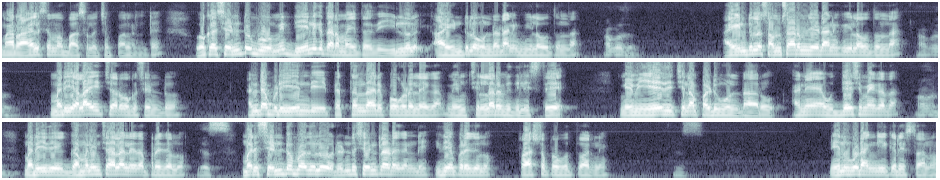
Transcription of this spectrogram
మా రాయలసీమ భాషలో చెప్పాలంటే ఒక సెంటు భూమి దేనికి ధరం అవుతుంది ఇల్లు ఆ ఇంటిలో ఉండడానికి వీలవుతుందా? అవ్వదు. ఆ ఇంటిలో సంసారం చేయడానికి వీలవుతుందా? అవ్వదు. మరి ఎలా ఇచ్చారు ఒక సెంటు? అంటే అప్పుడు ఏంది? పెత్తందారి పోగడలేగా? మేము చిల్లర విధిలిస్తే మేము ఏది ఇచ్చినా పడి ఉంటారు అనే ఉద్దేశమే కదా? మరి ఇది గమనించాలా లేదా ప్రజలు? మరి సెంటు బదులు రెండు సెంట్లు అడగండి. ఇదే ప్రజలు రాష్ట్ర ప్రభుత్వాన్ని. నేను కూడా అంగీకరిస్తాను.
